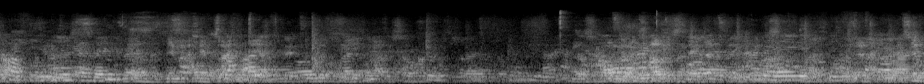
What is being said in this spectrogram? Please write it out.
af. Nee, maar als je het laat leert, kun je het automatisch zo gaan. Dat is gewoon een auto. Nee, dat is een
